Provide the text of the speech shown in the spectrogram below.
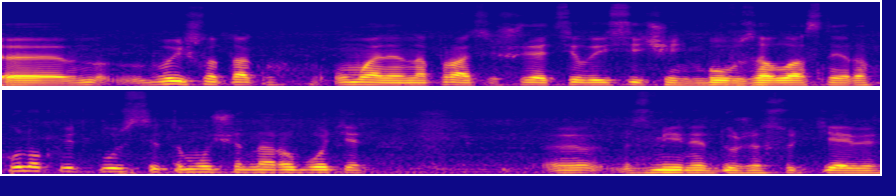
Е, ну, вийшло так у мене на праці, що я цілий січень був за власний рахунок в відпустці, тому що на роботі е, зміни дуже суттєві.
